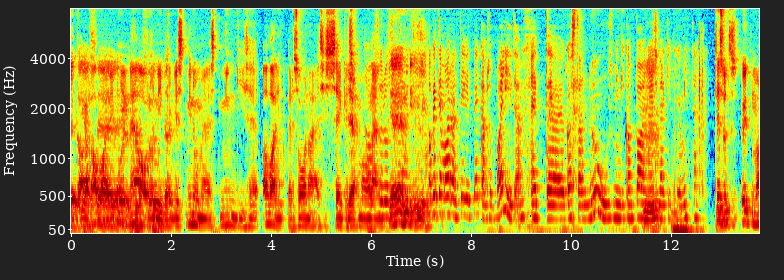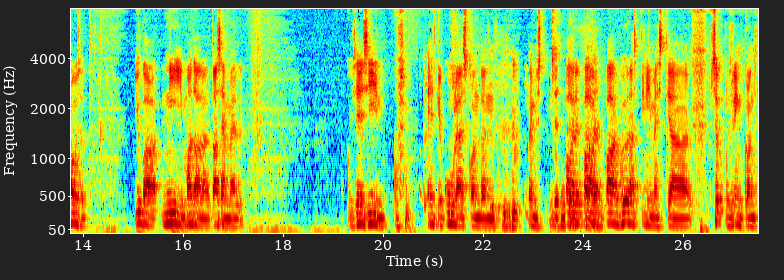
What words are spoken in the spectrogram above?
igal igasse. avalikul näol on ikkagist minu meelest mingi see avalik persona ja siis see, kes Jah. ma olen. ja, ja muidugi, muidugi. aga tead, ma arvan, et David Beckham saab valida, et äh, kas ta on nõus mingi kampaania mm. eesmärgiga või mitte. selles suhtes ütleme ausalt, juba nii madalal tasemel kui see siin, kus hetkel kuulajaskond on põhimõtteliselt paar, paar, paar võõrast inimest ja sõprusringkond.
